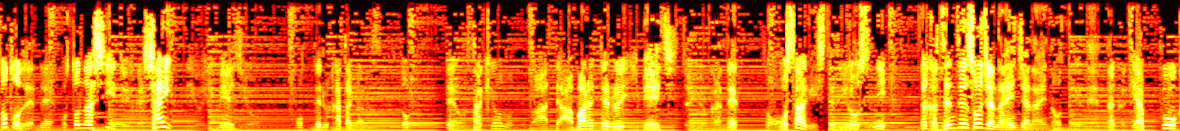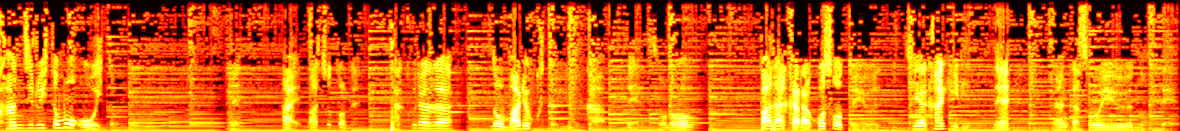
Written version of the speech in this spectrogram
外でね、おとなしいというか、シャイっていうイメージを持ってる方からすると、ね、お酒を飲んでわーって暴れてるイメージというかね、その大騒ぎしてる様子に、なんか全然そうじゃないんじゃないのっていうね、なんかギャップを感じる人も多いと。ね。はい。まあちょっとね、桜が、の魔力というか、ね、その場だからこそという一夜限りのね、なんかそういうのって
